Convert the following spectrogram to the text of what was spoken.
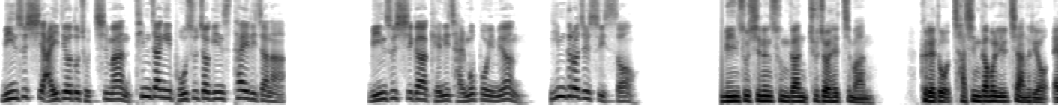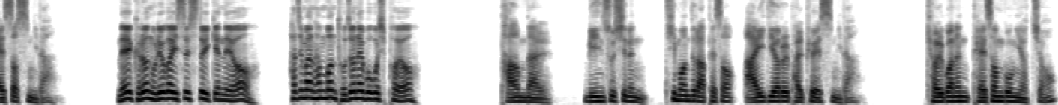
민수 씨 아이디어도 좋지만 팀장이 보수적인 스타일이잖아. 민수 씨가 괜히 잘못 보이면 힘들어질 수 있어. 민수 씨는 순간 주저했지만 그래도 자신감을 잃지 않으려 애썼습니다. 네, 그런 우려가 있을 수도 있겠네요. 하지만 한번 도전해보고 싶어요. 다음 날 민수 씨는 팀원들 앞에서 아이디어를 발표했습니다. 결과는 대성공이었죠.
